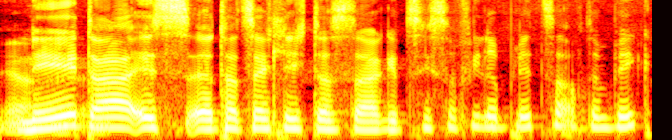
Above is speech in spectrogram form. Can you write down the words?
Ja. Nee, da ist äh, tatsächlich, das, da gibt es nicht so viele Blitze auf dem Weg.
